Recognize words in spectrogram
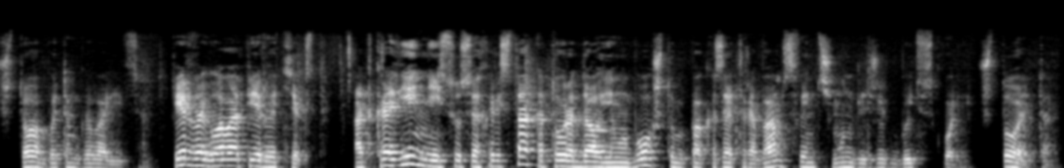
что об этом говорится. Первая глава, первый текст. Откровение Иисуса Христа, которое дал ему Бог, чтобы показать рабам своим, чему надлежит быть вскоре. Что это?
